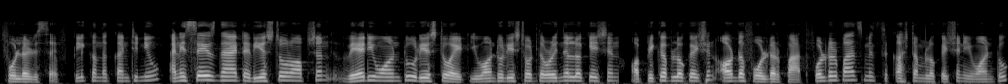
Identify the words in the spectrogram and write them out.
folder itself. Click on the continue and it says that restore option where you want to restore it. You want to restore the original location or pickup location or the folder path. Folder path means the custom location you want to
